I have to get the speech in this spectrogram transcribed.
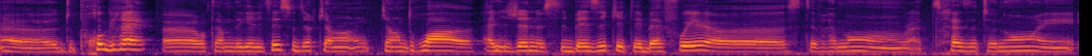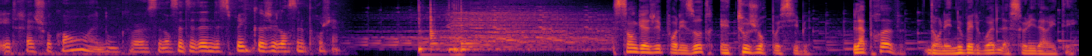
euh, de progrès euh, en termes d'égalité, se dire qu'un droit euh, à l'hygiène aussi basique était bafoué, c'était vraiment très étonnant et, très choquant. Donc c'est dans cet état d'esprit que j'ai lancé le projet. S'engager pour les autres est toujours possible. La preuve dans les nouvelles voies de la solidarité.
